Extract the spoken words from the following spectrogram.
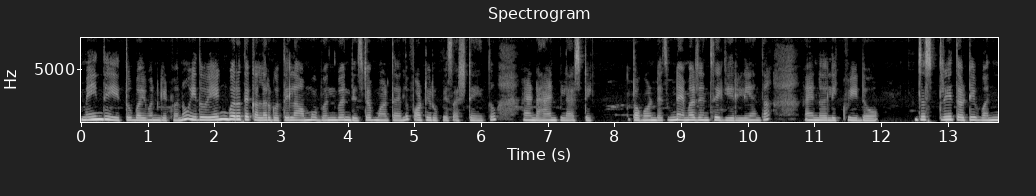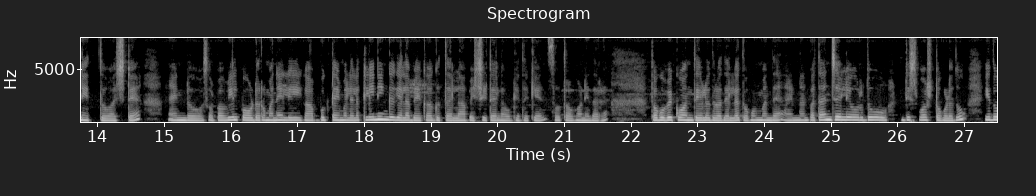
ಮೆಹಂದಿ ಇತ್ತು ಬೈ ಒನ್ ಗೆಟ್ ಒನ್ನು ಇದು ಹೆಂಗೆ ಬರುತ್ತೆ ಕಲರ್ ಗೊತ್ತಿಲ್ಲ. ಅಮ್ಮು ಬಂದು ಬಂದು ಡಿಸ್ಟರ್ಬ್ ಮಾಡ್ತಾಯಿದ್ಲು ಫಾರ್ಟಿ ರುಪೀಸ್ ಅಷ್ಟೇ ಇತ್ತು. ಆ್ಯಂಡ್ ಹ್ಯಾಂಡ್ ಪ್ಲಾಸ್ಟಿಕ್ ತೊಗೊಂಡೆ. ಸುಮ್ಮನೆ ಎಮರ್ಜೆನ್ಸಿಗೆ ಇರಲಿ ಅಂತ. And liquid just three thirty one ಇತ್ತು ಅಷ್ಟೇ. ಆ್ಯಂಡ್ ಸ್ವಲ್ಪ ವೀಲ್ ಪೌಡರು ಮನೇಲಿ ಈಗ ಹಬ್ಬದ ಟೈಮಲ್ಲೆಲ್ಲ ಕ್ಲೀನಿಂಗಿಗೆಲ್ಲ ಬೇಕಾಗುತ್ತಲ್ಲ ಬೆಡ್ಶೀಟೆಲ್ಲ ಒಗೆಯೋದಕ್ಕೆ. ಸೊ ತೊಗೊಂಡಿದ್ದಾರೆ. ತೊಗೋಬೇಕು ಅಂತ ಹೇಳಿದ್ರು, ಅದೆಲ್ಲ ತೊಗೊಂಡ್ಬಂದೆ ಆ್ಯಂಡ್ ನಾನು ಪತಂಜಲಿ ಅವ್ರದ್ದು ಡಿಶ್ ವಾಶ್ ತೊಗೊಳ್ಳೋದು ಇದು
